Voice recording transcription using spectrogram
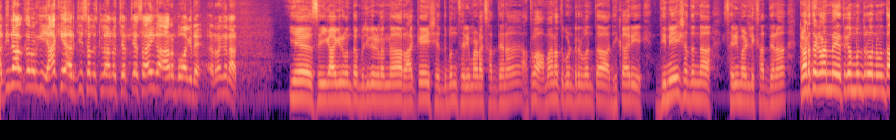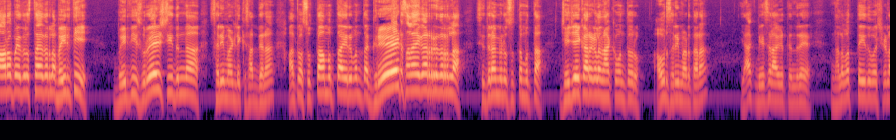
ಹದಿನಾಲ್ಕರವರೆಗೆ ಯಾಕೆ ಅರ್ಜಿ ಸಲ್ಲಿಸಲಿಲ್ಲ ಅನ್ನೋ ಚರ್ಚೆ ಸಹ ಈಗ ಆರಂಭವಾಗಿದೆ. ರಂಗನಾಥ್. ಎಸ್ ಈಗಾಗಿರುವಂಥ ಮುಜುಗರಗಳನ್ನು ರಾಕೇಶ್ ಎದ್ದು ಬಂದು ಸರಿ ಮಾಡೋಕ್ಕೆ ಸಾಧ್ಯನಾ? ಅಥವಾ ಅಮಾನತುಗೊಂಡಿರುವಂಥ ಅಧಿಕಾರಿ ದಿನೇಶ್ ಅದನ್ನು ಸರಿ ಮಾಡಲಿಕ್ಕೆ ಸಾಧ್ಯನಾ? ಕಡತಗಳನ್ನು ಎತ್ಕೊಂಬಂದರು ಅನ್ನುವಂಥ ಆರೋಪ ಎದುರಿಸ್ತಾ ಇದ್ದಾರಲ್ಲ ಬೈರ್ತಿ. ಬೈರ್ತಿ ಸುರೇಶ್ ಇದನ್ನು ಸರಿ ಮಾಡಲಿಕ್ಕೆ ಸಾಧ್ಯನಾ? ಅಥವಾ ಸುತ್ತಮುತ್ತ ಇರುವಂಥ ಗ್ರೇಟ್ ಸಲಹೆಗಾರರು ಇದಾರಲ್ಲ ಸಿದ್ದರಾಮಯ್ಯರು ಸುತ್ತಮುತ್ತ ಜೈ ಜೈಕಾರಗಳನ್ನು ಹಾಕುವಂಥವ್ರು ಅವರು ಸರಿ ಮಾಡ್ತಾರಾ? ಯಾಕೆ ಬೇಸರ ಆಗುತ್ತೆ ಅಂದರೆ ನಲವತ್ತೈದು ವರ್ಷಗಳ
